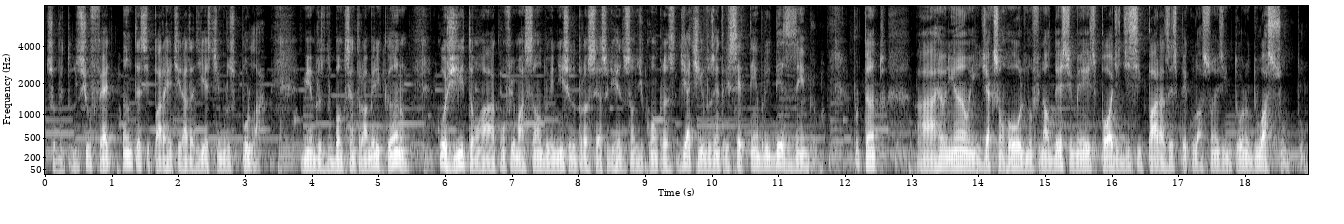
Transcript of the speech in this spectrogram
sobretudo se o Fed antecipar a retirada de estímulos por lá. Membros do Banco Central Americano cogitam a confirmação do início do processo de redução de compras de ativos entre setembro e dezembro. Portanto, a reunião em Jackson Hole no final deste mês pode dissipar as especulações em torno do assunto.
